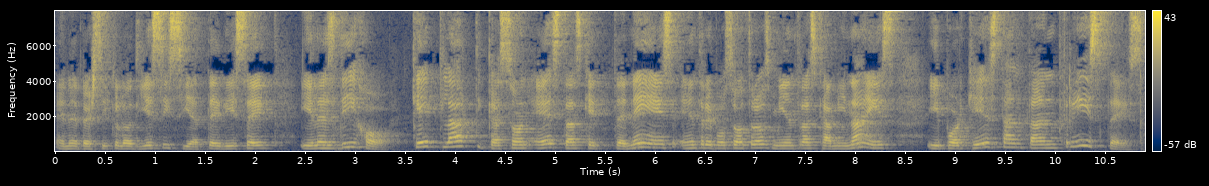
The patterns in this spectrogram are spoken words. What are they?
en el versículo 17, dice, y les dijo, ¿qué pláticas son estas que tenéis entre vosotros mientras camináis y por qué están tan tristes?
